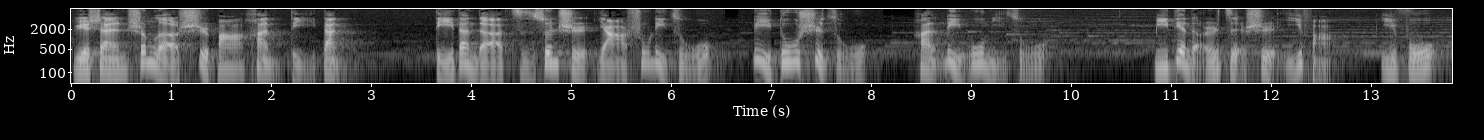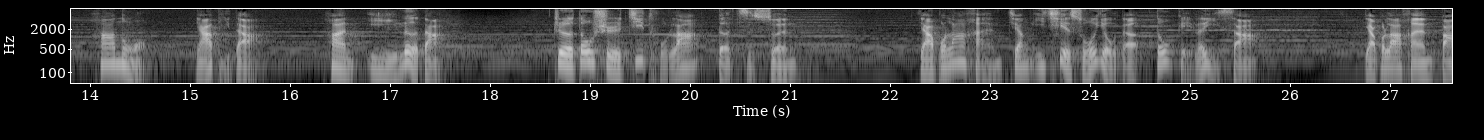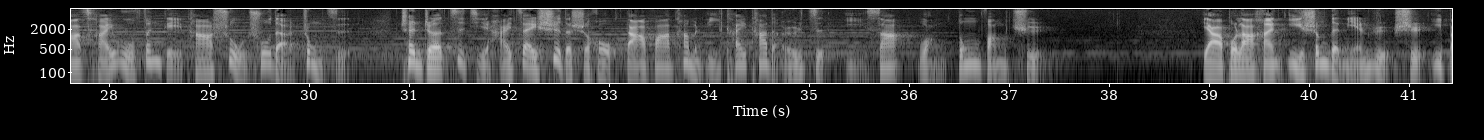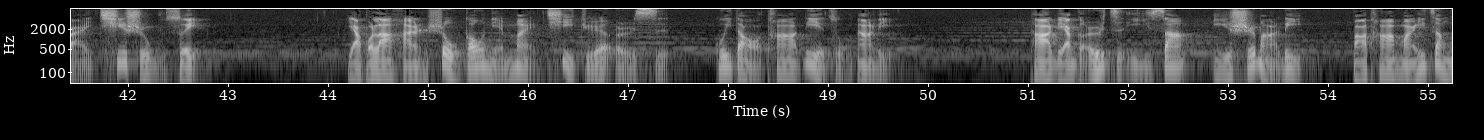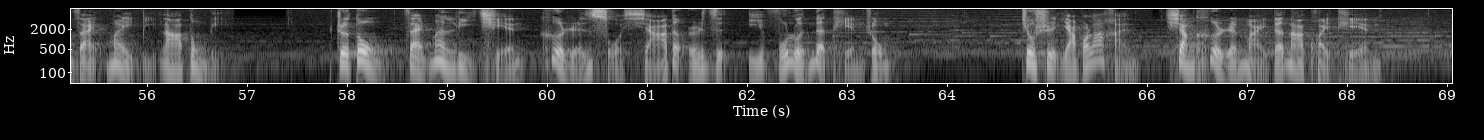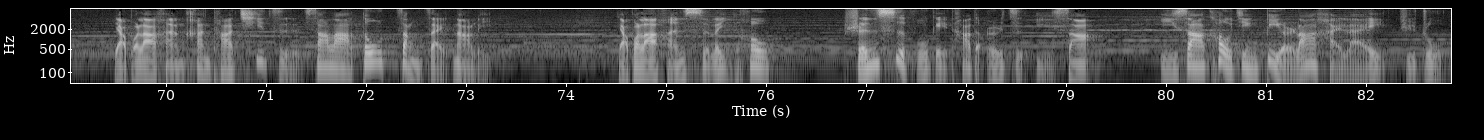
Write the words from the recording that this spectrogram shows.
约珊生了示巴和底但。底但的子孙是亚舒利族、利都氏族和利乌米族。米甸的儿子是以法、以弗、哈诺、亚比大和以勒大，这都是基土拉的子孙。亚伯拉罕将一切所有的都给了以撒。亚伯拉罕把财物分给他庶出的众子。趁着自己还在世的时候，打发他们离开他的儿子以撒往东方去。亚伯拉罕一生的年日是一百七十五岁。亚伯拉罕寿高年迈，气绝而死，归到他列祖那里。他两个儿子以撒、以实玛利，把他埋葬在麦比拉洞里。这洞在曼利前赫人所辖的儿子以弗伦的田中，就是亚伯拉罕向赫人买的那块田。亚伯拉罕和他妻子撒拉都葬在那里。亚伯拉罕死了以后，神赐福给他的儿子以撒，以撒靠近毕尔拉海来居住。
